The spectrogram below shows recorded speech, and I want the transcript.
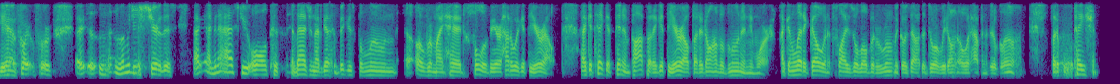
Yeah, for for uh, let me just share this. I, I'm going to ask you all to imagine I've got the biggest balloon uh, over my head, full of air. How do I get the air out? I could take a pin and pop it. I get the air out, but I don't have a balloon anymore. I can let it go, and it flies all over the room. It goes out the door. We don't know what happened to the balloon. But if we're patient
